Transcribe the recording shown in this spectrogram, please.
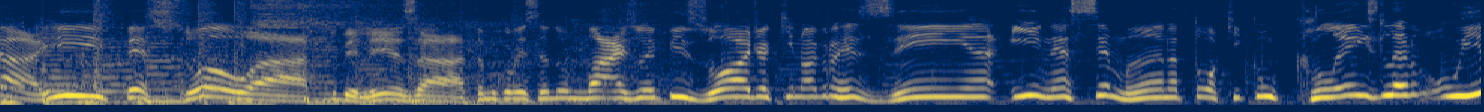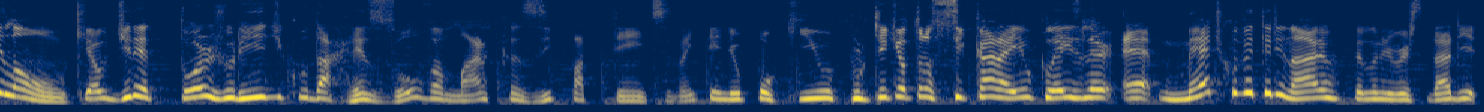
Aí, pessoa, tudo beleza? Estamos começando mais um episódio aqui no Agro Resenha e nessa semana tô aqui com Kleisler Willon, que é o diretor jurídico da Resolva Marcas e Patentes. Vai entender um pouquinho por que, que eu trouxe esse cara aí. O Kleisler é médico veterinário pela Universidade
